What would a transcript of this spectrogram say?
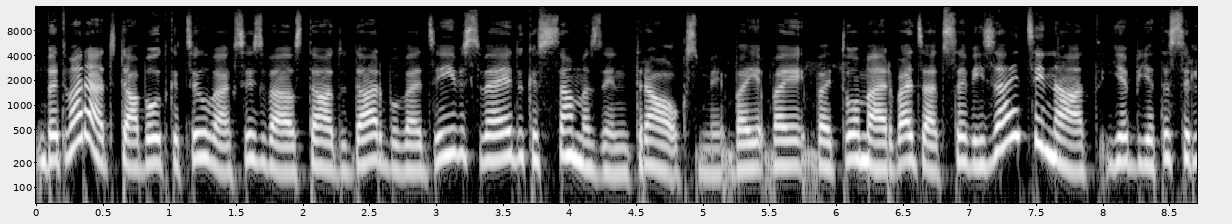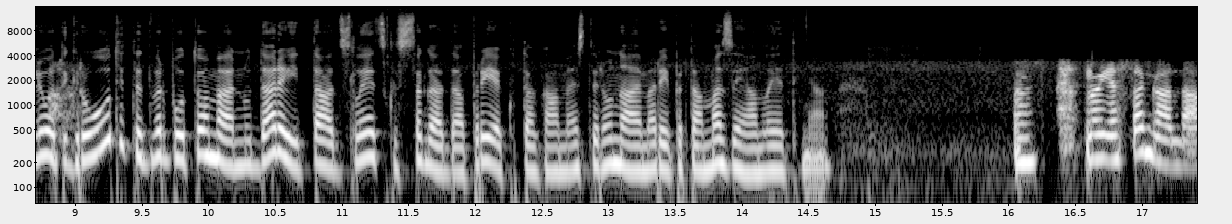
Bet varētu tā būt, ka cilvēks izvēlas tādu darbu vai dzīvesveidu, kas samazina trauksmi, vai, vai, vai tomēr vajadzētu sevi izaicināt, jeb, ja tas ir ļoti grūti, tad varbūt tomēr nu, darīt tādas lietas, kas sagādā prieku, tā kā mēs te runājam arī par tām mazajām lietiņām. Nu, ja sagādā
